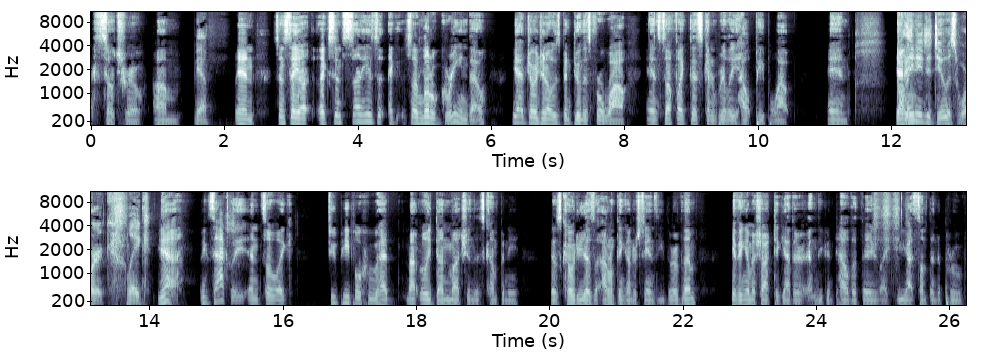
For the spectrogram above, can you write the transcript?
That's so true. Um, Yeah. and since they are like since Sunny is a, it's a little green though, you have Joey Janela who's been doing this for a while, and stuff like this can really help people out. And All they need to do is work. Like, Yeah, exactly. And so like two people who had not really done much in this company because Cody doesn't I don't think understands either of them, giving them a shot together and you can tell that they like we got something to prove.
